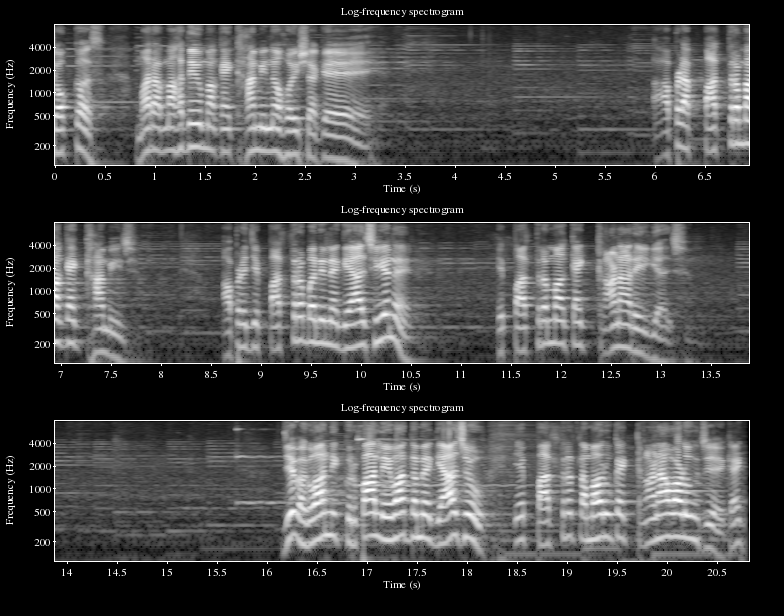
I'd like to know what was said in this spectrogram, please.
ચોક્કસ, મારા મહાદેવમાં કંઈ ખામી ન હોઈ શકે. આપણા પાત્રમાં કંઈક ખામી છે. આપણે જે પાત્ર બનીને ગયા છીએ ને, એ પાત્રમાં કંઈક કાણા રહી ગયા છે. જે ભગવાનની કૃપા લેવા તમે ગયા છો, એ પાત્ર તમારું કંઈક કાણાવાળું છે, કંઈક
